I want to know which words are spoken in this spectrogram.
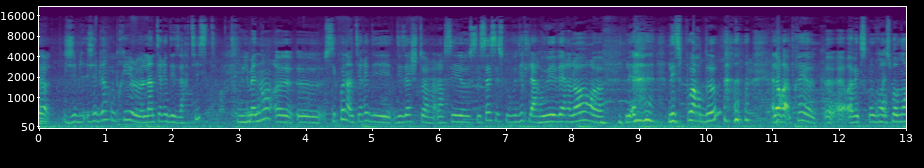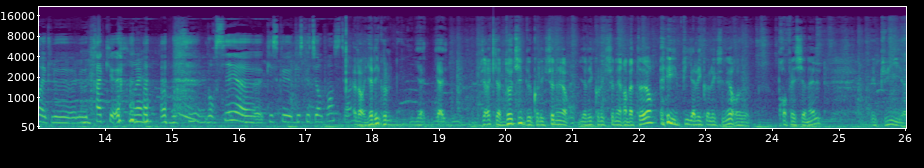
Euh, J'ai bi- j'ai bien compris le- l'intérêt des artistes. Oui. Et maintenant, euh, euh, c'est quoi l'intérêt des, des acheteurs? Alors c'est euh, ça, c'est ce que vous dites, la ruée vers l'or, euh, l'espoir d'eux. Alors après, euh, euh, avec ce qu'on voit en ce moment avec le, le crack euh, Ouais. Boursier, euh, qu'est-ce que qu'est-ce que tu en penses, toi? Alors il y a des y a- y a- je dirais qu'il y a deux types de collectionneurs. Il y a les collectionneurs amateurs et puis il y a les collectionneurs euh, professionnels. Et puis, euh,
